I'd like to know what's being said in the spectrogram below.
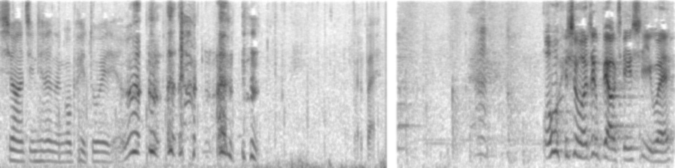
希望今天能够配多一点。拜拜。我为什么这个表情是以为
